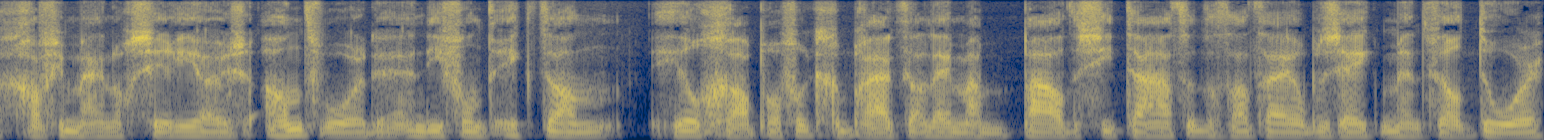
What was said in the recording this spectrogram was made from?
gaf hij mij nog serieus antwoorden. En die vond ik dan heel grappig. Ik gebruikte alleen maar bepaalde citaten. Dat had hij op een zeker moment wel door.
